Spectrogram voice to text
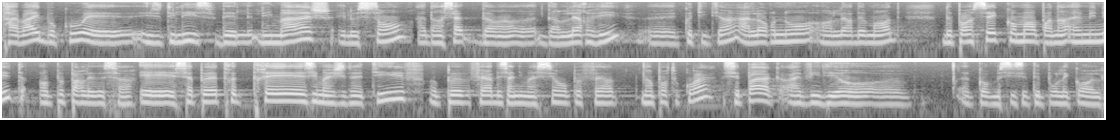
travaillent beaucoup et ils utilisent l'image et le son dans, cette, dans, dans leur vie euh, quotidienne. Alors nous, on leur demande de penser comment pendant une minute on peut parler de ça. Et ça peut être très imaginatif. On peut faire des animations, on peut faire n'importe quoi. C'est pas un vidéo. Euh, comme si c'était pour l'école,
